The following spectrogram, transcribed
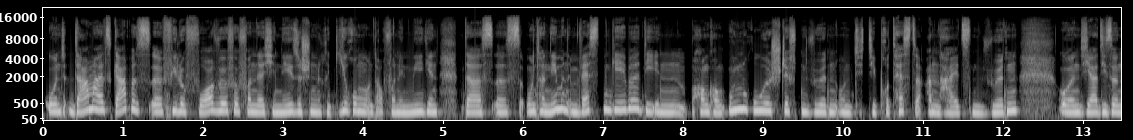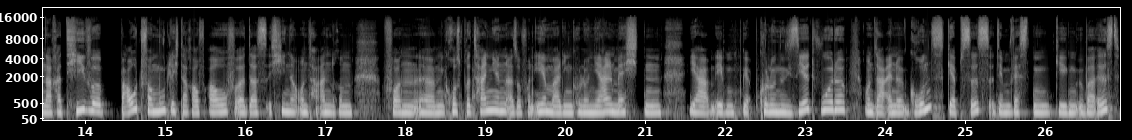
Und damals gab es äh, viele Vorwürfe von der chinesischen Regierung und auch von den Medien, dass es Unternehmen im Westen gäbe, die in Hongkong Unruhe stiften würden und die Proteste anheizen würden. Und ja, diese Narrative baut vermutlich darauf auf, äh, dass China unter anderem von ähm, Großbritannien, also von ehemaligen Kolonialmächten, ja eben kolonisiert wurde und da eine Grundskepsis dem Westen gegenüber ist.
